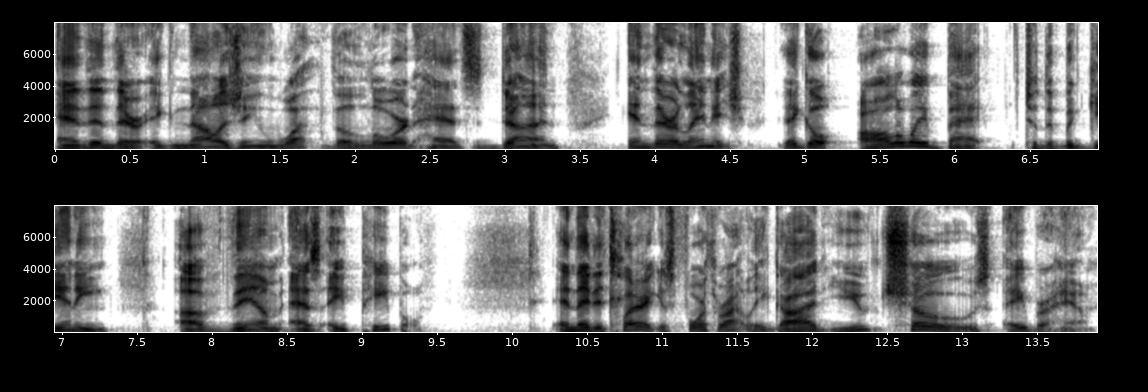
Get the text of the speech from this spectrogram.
and then they're acknowledging what the Lord has done in their lineage. They go all the way back to the beginning of them as a people. And they declare it as forthrightly God, you chose Abraham.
